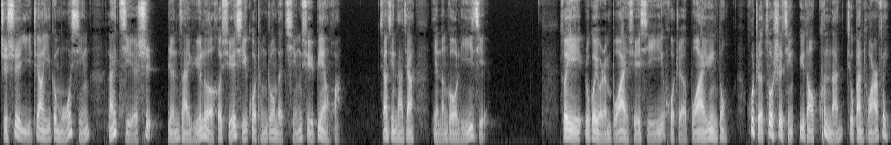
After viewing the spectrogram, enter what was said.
只是以这样一个模型来解释人在娱乐和学习过程中的情绪变化，相信大家也能够理解。所以，如果有人不爱学习或者不爱运动，或者做事情遇到困难就半途而废，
